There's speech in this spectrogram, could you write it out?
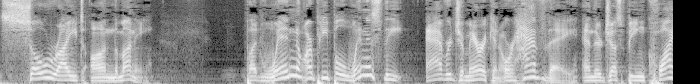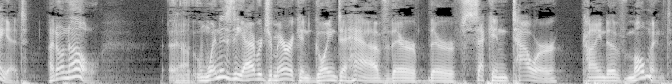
so right on the money. But when are people, when is the average American, or have they, and they're just being quiet? I don't know. Uh, yeah. Uh, when is the average American going to have their their second tower kind of moment?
